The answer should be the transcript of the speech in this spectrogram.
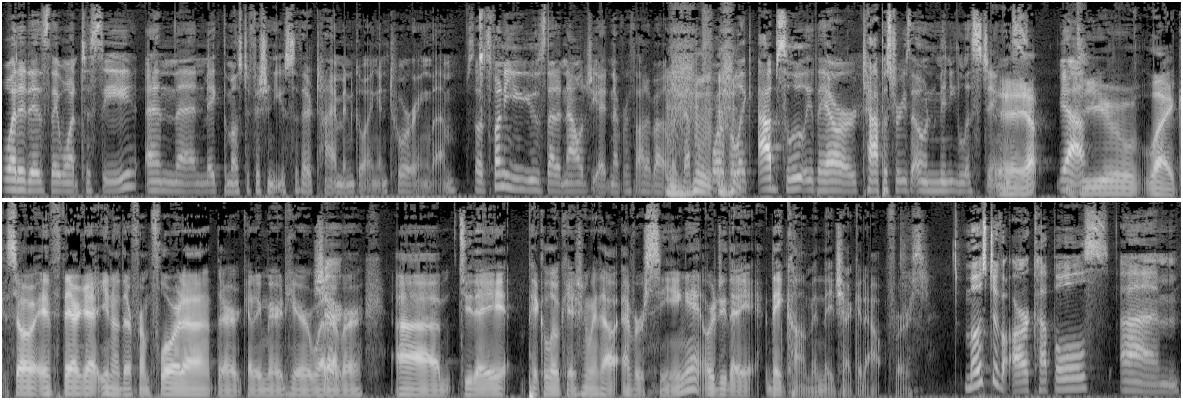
what it is they want to see and then make the most efficient use of their time in going and touring them. So it's funny you use that analogy. I'd never thought about it like that before, but like absolutely they are Tapestry's own mini listings. Yeah, yep. Yeah. Do you like so if they're get you know they're from Florida, they're getting married here, whatever. Um, do they pick a location without ever seeing it, or do they they come and they check it out first? Most of our couples um,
